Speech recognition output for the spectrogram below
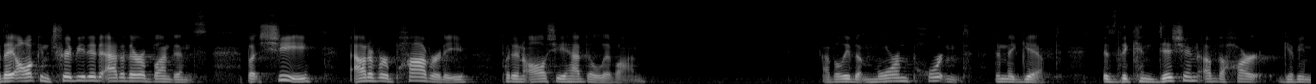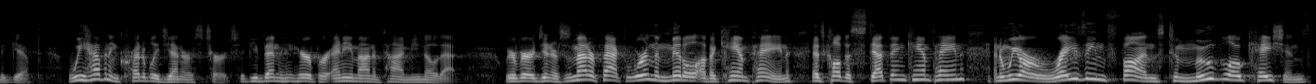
they all contributed out of their abundance, but she, out of her poverty, put in all she had to live on. I believe that more important than the gift is the condition of the heart giving the gift. We have an incredibly generous church. If you've been here for any amount of time, you know that. We are very generous. As a matter of fact, we're in the middle of a campaign. It's called the Step In campaign, and we are raising funds to move locations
